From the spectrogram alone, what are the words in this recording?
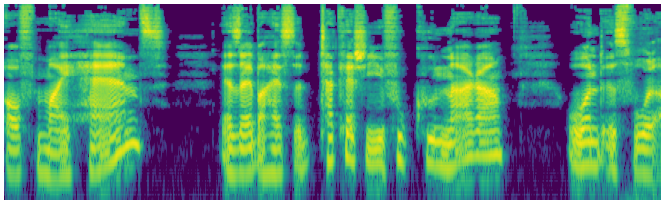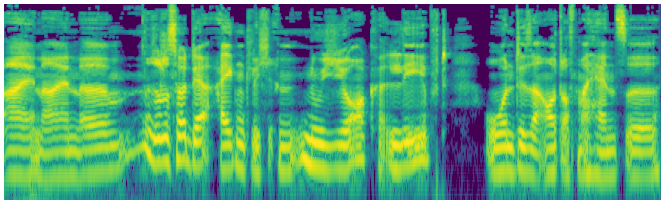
of My Hands. Er selber heißt Takeshi Fukunaga und ist wohl ein, ein ähm, Regisseur, der eigentlich in New York lebt. Und dieser Out of My Hands äh,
